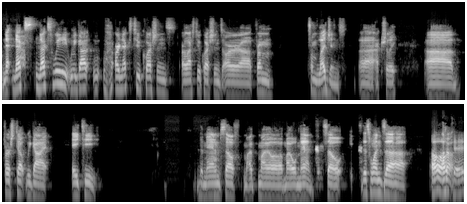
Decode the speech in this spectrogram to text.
ne- next, next we we got our next two questions. Our last two questions are uh, from some legends, uh, actually. Um, first up, we got At, the man himself, my my uh, my old man. So this one's uh Oh, okay.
